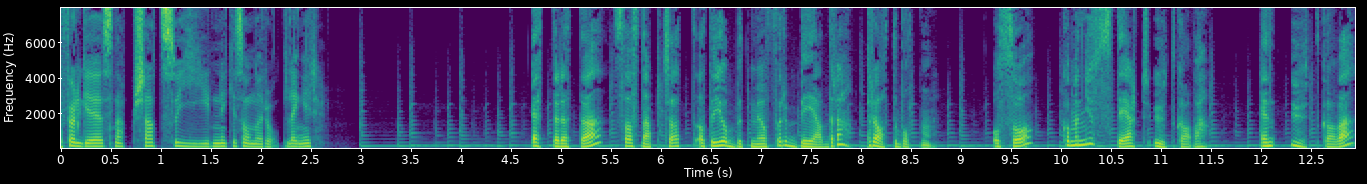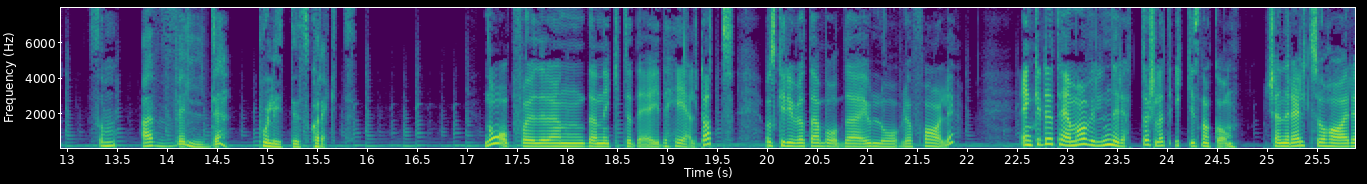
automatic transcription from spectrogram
ifølge Snapchat så gir den ikke sånne råd lenger. Etter dette sa Snapchat at de jobbet med å forbedre pratebotten. Og så kom en justert utgave. En utgave som er veldig politisk korrekt. Nå oppfordrer den ikke til det i det hele tatt, og skriver at det er både ulovlig og farlig. Enkelte tema vil den rett og slett ikke snakke om. Generelt så har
